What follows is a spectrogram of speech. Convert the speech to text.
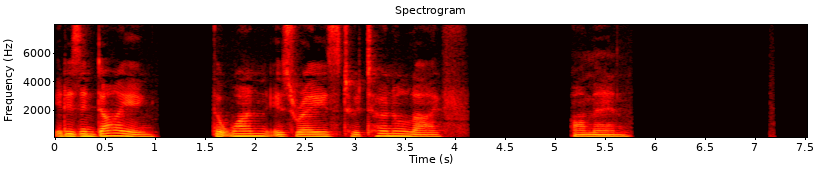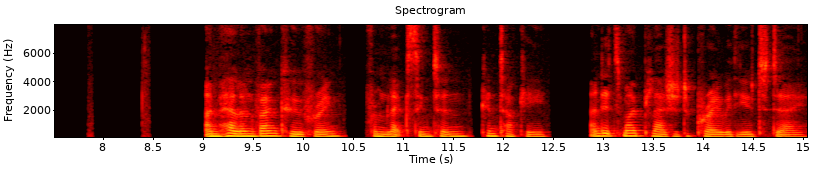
it is in dying that one is raised to eternal life. Amen. I'm Helen Van Koevering from Lexington, Kentucky, and it's my pleasure to pray with you today.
